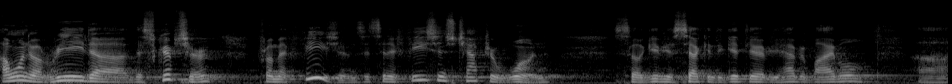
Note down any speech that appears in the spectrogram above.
I want to read uh, the scripture from Ephesians. It's in Ephesians chapter 1. So I'll give you a second to get there if you have your Bible. Uh,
